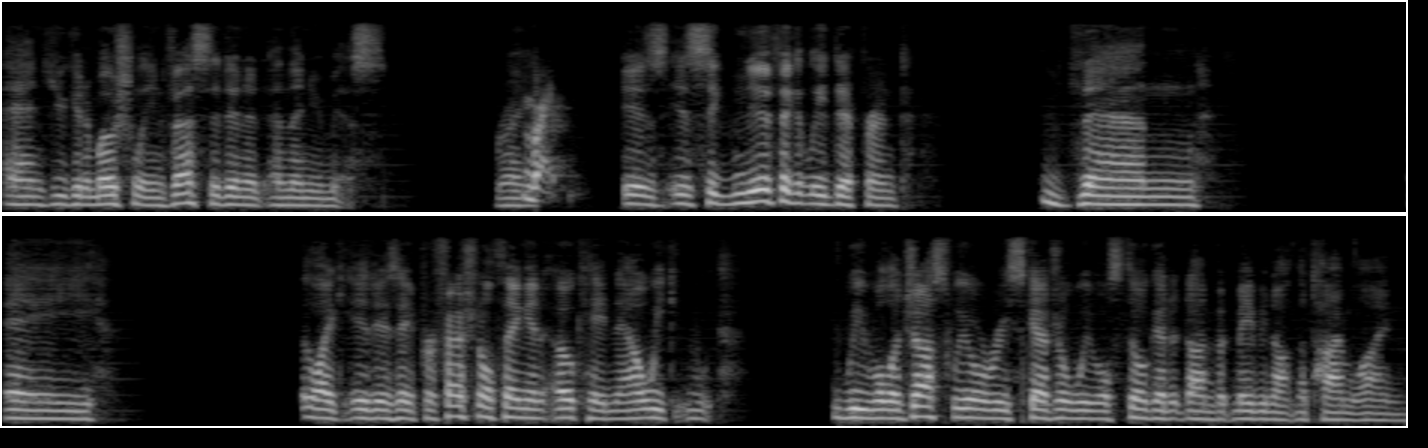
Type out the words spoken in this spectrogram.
and you get emotionally invested in it and then you miss. Right? Right. Is is significantly different than a like it is a professional thing and okay, now we we will adjust, we will reschedule, we will still get it done, but maybe not in the timeline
